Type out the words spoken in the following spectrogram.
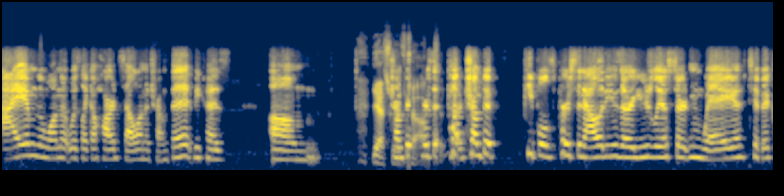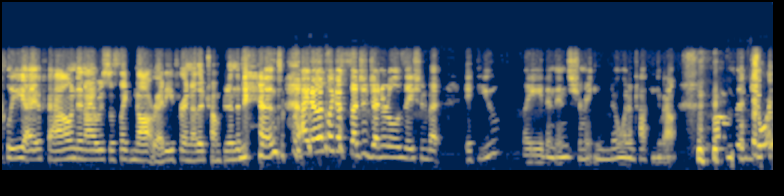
I am the one that was like a hard sell on a trumpet because, um, yes, trumpet, talked. perso- pu- trumpet people's personalities are usually a certain way. Typically, I have found, and I was just like not ready for another trumpet in the band. I know that's like a, such a generalization, but if you played an instrument, you know what I'm talking about. Um, but Jordy,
